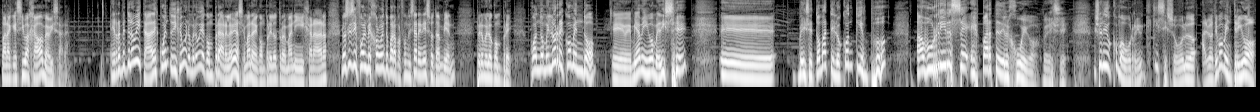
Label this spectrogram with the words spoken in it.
para que si bajaba me avisara. Y de repente lo vi, estaba a descuento y dije, bueno, me lo voy a comprar. En la misma semana me compré el otro de manija, nada, ¿no? No sé si fue el mejor momento para profundizar en eso también, pero me lo compré. Cuando me lo recomendó, eh, mi amigo me dice, eh, me dice, tómatelo con tiempo. Aburrirse es parte del juego, me dice. Y yo le digo, ¿cómo aburrir? ¿Qué, qué es eso, boludo? Al mismo tiempo me intrigó.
